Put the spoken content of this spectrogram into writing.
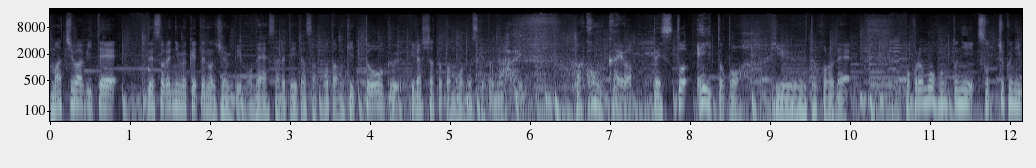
待ちわびてでそれに向けての準備もねされていたサポーターもきっと多くいらっしゃったと思うんですけども、はい。まあ、今回はベスト8というところでもうこれも本当に率直に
